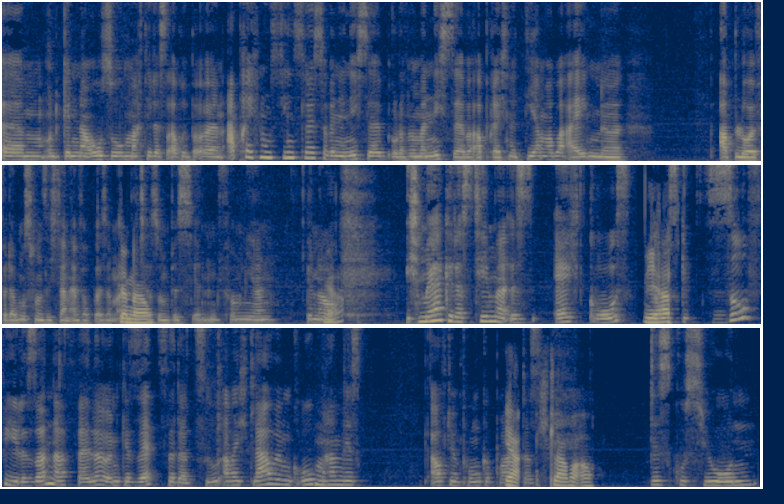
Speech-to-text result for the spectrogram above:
Ähm, und genauso macht ihr das auch über euren Abrechnungsdienstleister, wenn ihr nicht selber oder wenn man nicht selber abrechnet. Die haben aber eigene Abläufe. Da muss man sich dann einfach bei seinem genau. Anbieter so ein bisschen informieren. Genau. Ja. Ich merke, das Thema ist echt groß. Ja. Und es gibt so viele Sonderfälle und Gesetze dazu. Aber ich glaube, im Groben haben wir es auf den Punkt gebracht, ja, dass ich glaube auch. Diskussion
